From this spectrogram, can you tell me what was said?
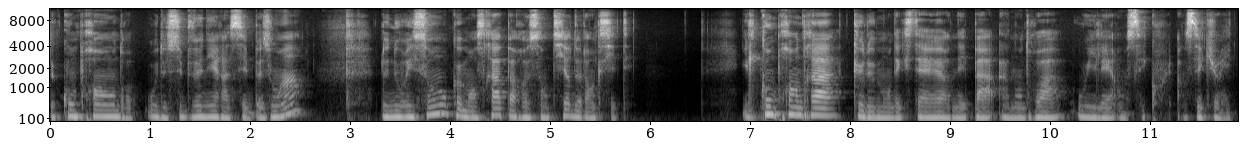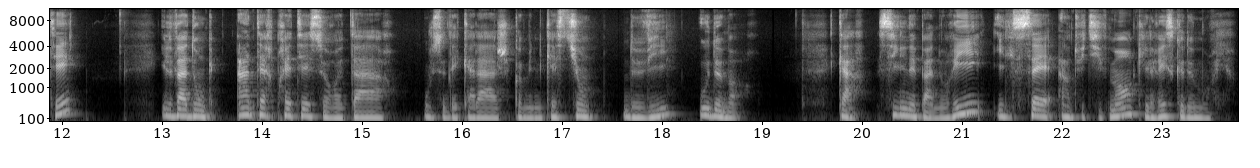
de comprendre ou de subvenir à ses besoins, le nourrisson commencera par ressentir de l'anxiété. Il comprendra que le monde extérieur n'est pas un endroit où il est en, sécurité. Il va donc interpréter ce retard ou ce décalage comme une question de vie ou de mort. Car s'il n'est pas nourri, il sait intuitivement qu'il risque de mourir.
